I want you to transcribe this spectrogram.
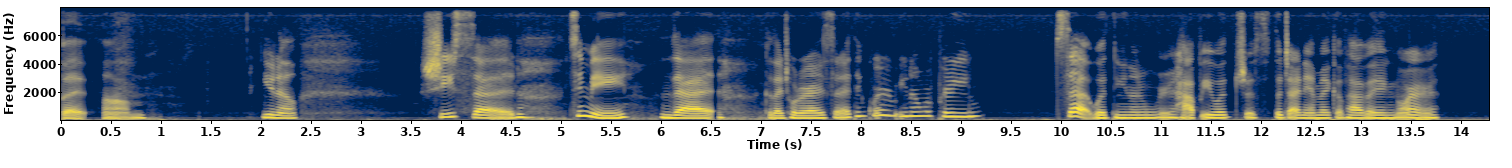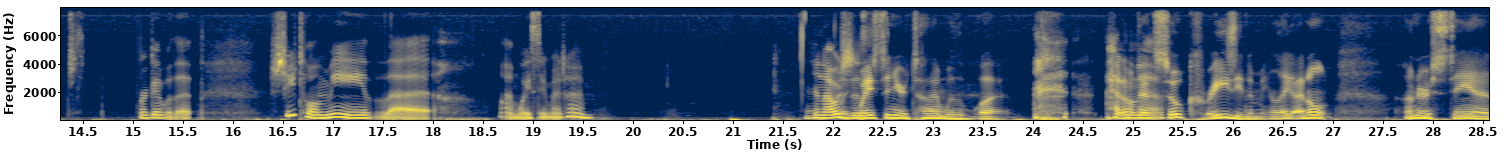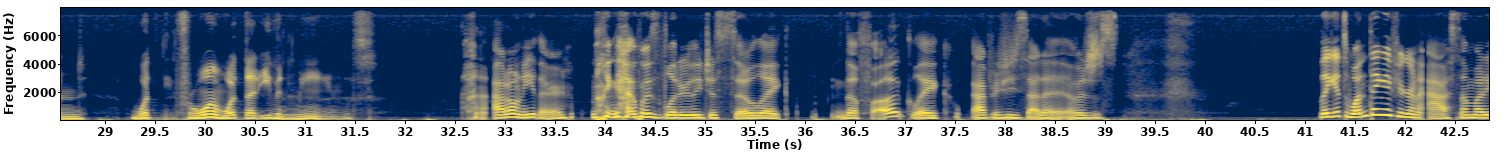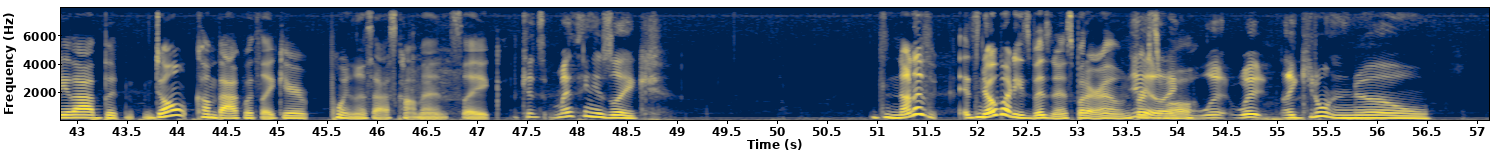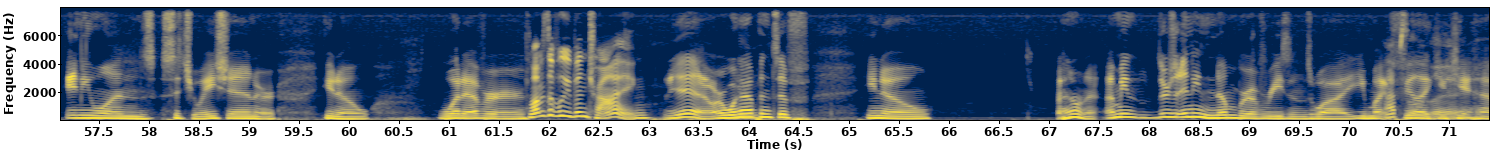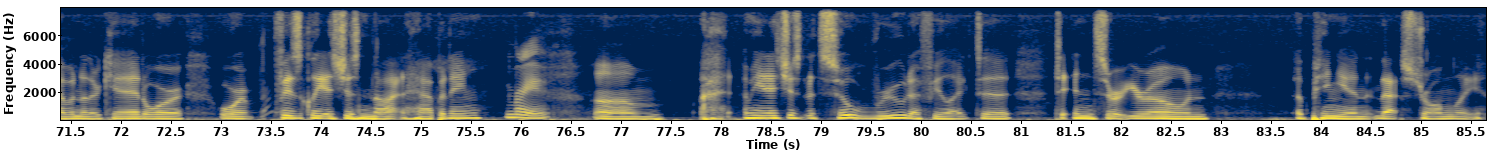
But, um, you know, she said to me that, because I told her, I said, I think we're, you know, we're pretty set with, you know, we're happy with just the dynamic of having Nora. Just, we're good with it. She told me that I'm wasting my time. And I was like just, wasting your time with what? I don't know. That's so crazy to me. Like I don't understand what for one what that even means. I don't either. Like I was literally just so like the fuck like after she said it I was just like it's one thing if you're going to ask somebody that but don't come back with like your pointless ass comments like Cause my thing is like it's none of it's nobody's business but our own yeah, first of like all what what like you don't know anyone's situation or you know whatever. What happens if we've been trying Yeah, or what Mm. happens if, you know, I don't know. I mean, there's any number of reasons why you might feel like you can't have another kid, or or physically it's just not happening. right Um, I mean, it's just it's so rude. I feel like to to insert your own opinion that strongly.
